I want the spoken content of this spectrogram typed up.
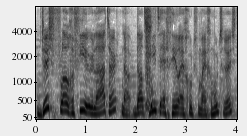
Dus we vlogen vier uur later. Nou, dat is niet echt heel erg goed voor mijn gemoedsrust.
